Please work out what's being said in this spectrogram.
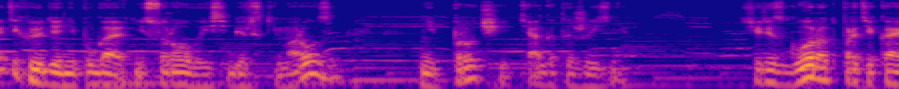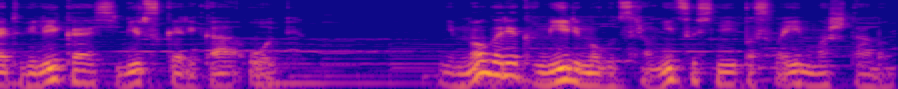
Этих людей не пугают ни суровые сибирские морозы, ни прочие тяготы жизни. Через город протекает великая сибирская река Обь. Немного рек в мире могут сравниться с ней по своим масштабам.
